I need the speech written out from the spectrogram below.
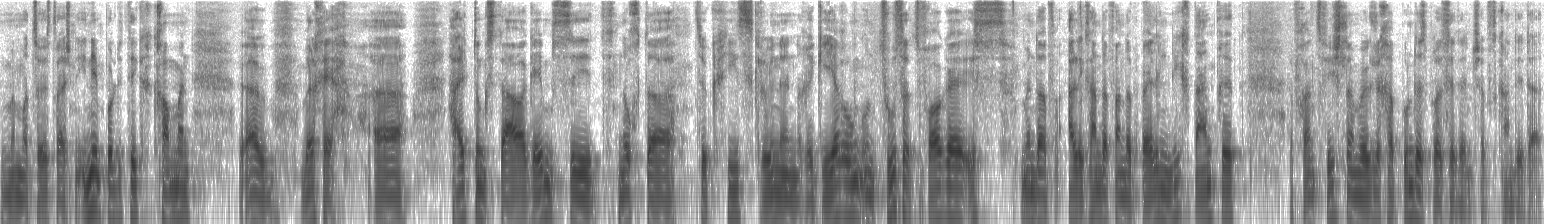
wenn wir zur österreichischen Innenpolitik kommen. Äh, welche äh, Haltungsdauer geben Sie noch der türkis-grünen Regierung? Und Zusatzfrage ist, wenn der Alexander van der Bellen nicht antritt, Franz Fischler möglicher Bundespräsidentschaftskandidat?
